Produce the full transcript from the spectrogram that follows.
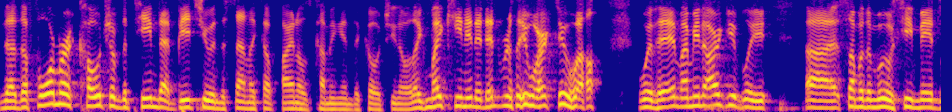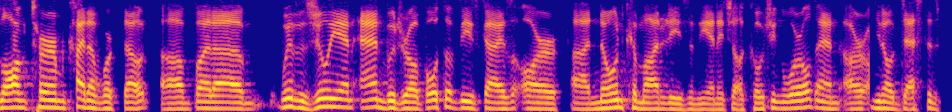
the the former coach of the team that beat you in the Stanley Cup Finals coming in to coach. You know, like Mike Keenan, it didn't really work too well with him. I mean, arguably, uh, some of the moves he made long term kind of worked out. Uh, but um, with Julien and Boudreau, both of these guys are uh, known commodities in the NHL coaching world and are you know destined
